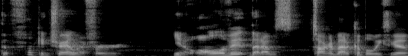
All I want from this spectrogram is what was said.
the fucking trailer for you know all of it that I was talking about a couple weeks ago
